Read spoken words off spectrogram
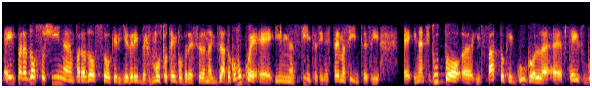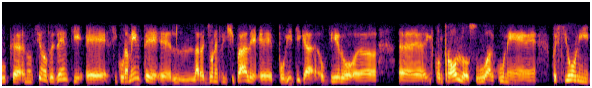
E il paradosso Cina è un paradosso che richiederebbe molto tempo per essere analizzato. Comunque, eh, in sintesi, in estrema sintesi, eh, innanzitutto eh, il fatto che Google e eh, Facebook eh, non siano presenti è sicuramente eh, la ragione principale politica, ovvero il controllo su alcune questioni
